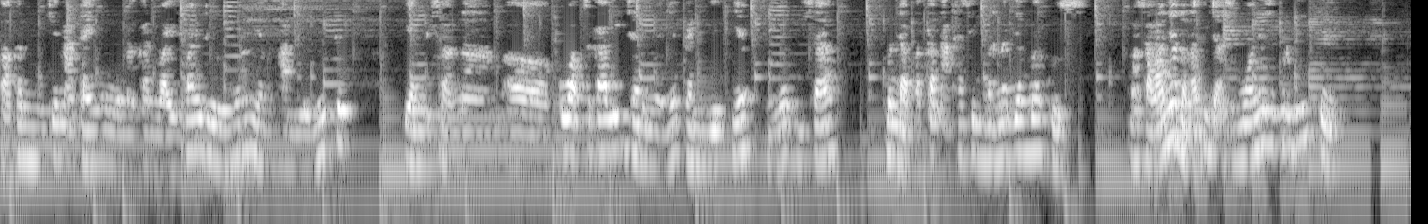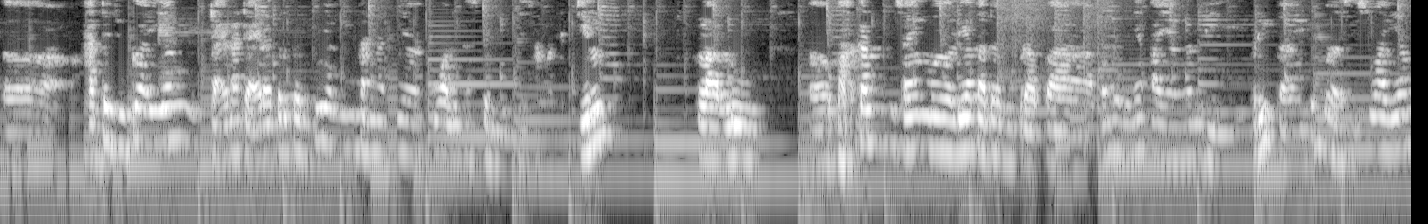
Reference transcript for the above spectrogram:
Bahkan mungkin ada yang menggunakan wifi di rumah yang unlimited yang di sana uh, kuat sekali jaringannya bandwidthnya sehingga bisa mendapatkan akses internet yang bagus. Masalahnya adalah tidak semuanya seperti itu uh, ada juga yang daerah-daerah tertentu yang internetnya kualitas bandwidthnya sangat kecil lalu uh, bahkan saya melihat ada beberapa apa namanya tayangan di berita itu mahasiswa yang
